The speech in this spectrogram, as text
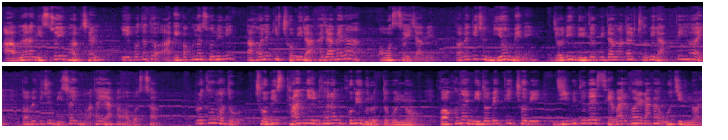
আপনারা নিশ্চয়ই ভাবছেন এই কথা তো আগে কখনো শুনিনি, তাহলে কি ছবি রাখা যাবে না? অবশ্যই যাবে। তবে কিছু নিয়ম মেনে। যদি মৃত পিতামাতার ছবি রাখতেই হয়, তবে কিছু বিষয় মাথায় রাখা আবশ্যক প্রথমত, ছবির স্থান নির্ধারণ খুবই গুরুত্বপূর্ণ। কখনোই মৃত ব্যক্তির ছবি জীবিতদের সেবার ঘরে রাখা উচিত নয়।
